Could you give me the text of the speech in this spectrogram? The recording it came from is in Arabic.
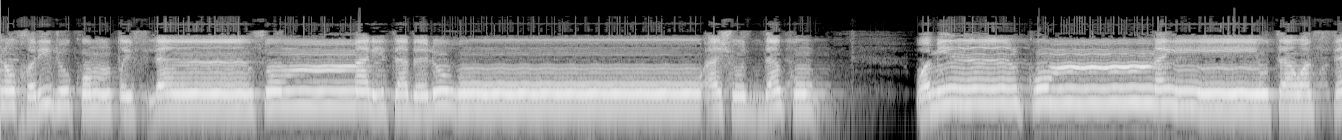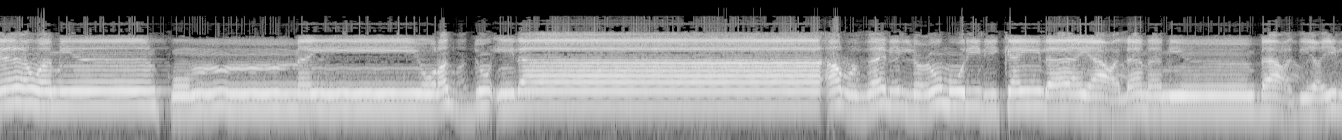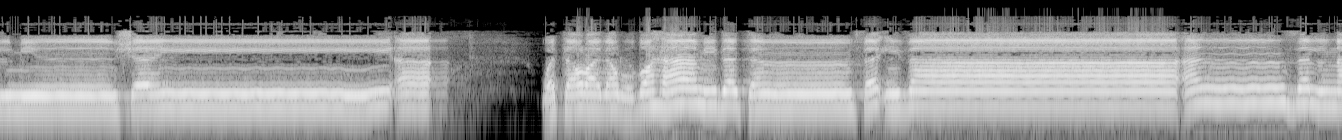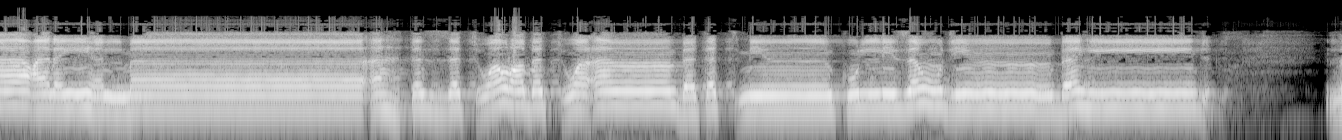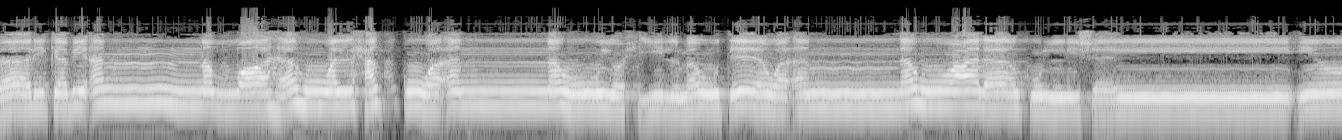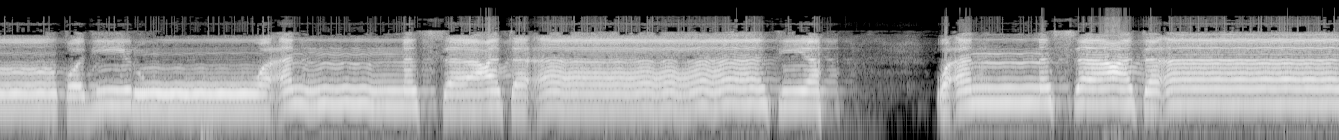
نخرجكم طفلا ثم لتبلغوا أشدكم ومنكم من يتوفى ومنكم من يرد إلى أرذل العمر لكي لا يعلم من بعد علم شيئا وترى الأرض هامدة فإذا أنزلنا عليها الماء اهتزت وربت وأنبتت من كل زوج بهيج ذلك بأن الله هو الحق وأنه يحيي الموتى وأنه على كل شيء قدير وأن الساعة آتية وأن الساعة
